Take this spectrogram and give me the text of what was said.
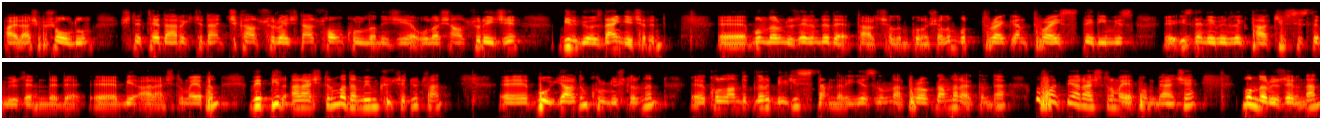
paylaşmış olduğum işte tedarikçiden çıkan süreçten son kullanıcıya ulaşan süreci bir gözden geçirin. E, bunların üzerinde de tartışalım, konuşalım. Bu track and trace dediğimiz e, izlenebilirlik takip sistemi üzerinde de e, bir araştırma yapın. Ve bir araştırma da mümkünse lütfen e, bu yardım kuruluşlarının kullandıkları bilgi sistemleri, yazılımlar, programlar hakkında ufak bir araştırma yapın bence. Bunlar üzerinden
